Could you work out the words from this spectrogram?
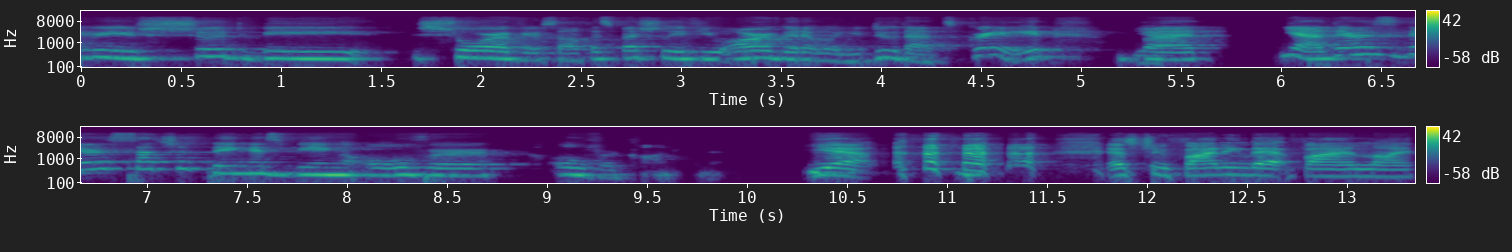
agree you should be sure of yourself especially if you are good at what you do that's great. Yeah. but yeah there's there's such a thing as being over overconfident. Yeah. That's true finding that fine line.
